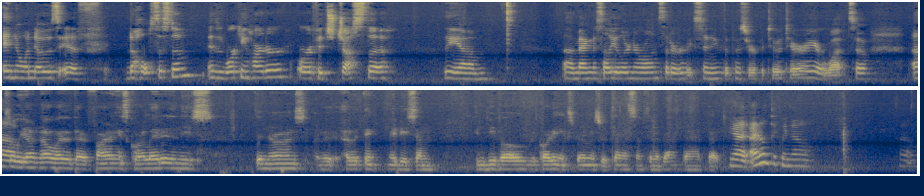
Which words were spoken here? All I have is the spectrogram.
and no one knows if the whole system is working harder or if it's just the the um, uh, magnocellular neurons that are extending to the posterior pituitary or what. So, um, so we don't know whether their firing is correlated in these the neurons. I would think maybe some in vivo recording experiments would tell us something about that, but Yeah, I don't think we know. So,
